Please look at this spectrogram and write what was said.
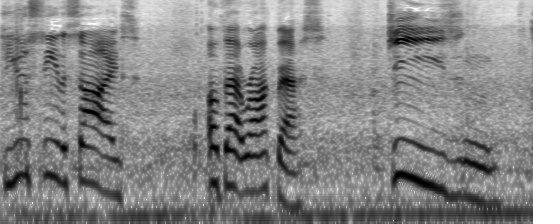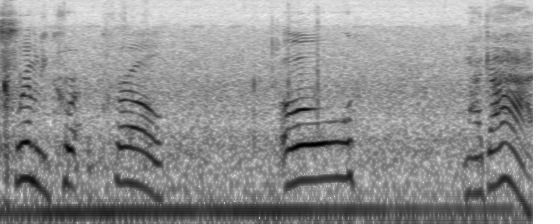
Do you see the size of that rock bass? Jeez and criminy cro crow. Oh my god.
